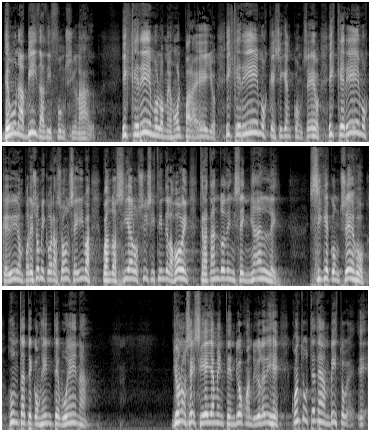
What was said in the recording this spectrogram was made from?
de una vida disfuncional. Y queremos lo mejor para ellos. Y queremos que sigan consejos. Y queremos que vivan. Por eso mi corazón se iba cuando hacía los suicidios de la joven, tratando de enseñarle. Sigue consejo. Júntate con gente buena. Yo no sé si ella me entendió cuando yo le dije, ¿cuántos de ustedes han visto? Eh,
